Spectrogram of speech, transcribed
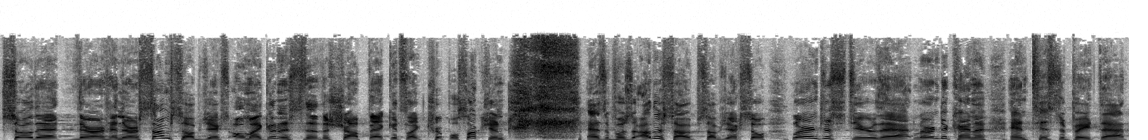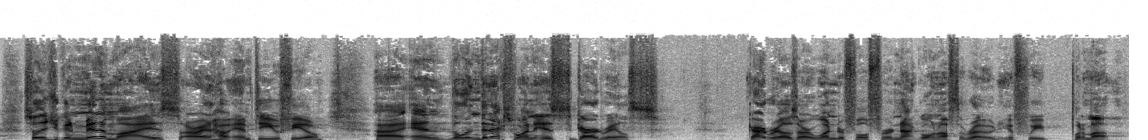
so that there are, and there are some subjects, oh my goodness, the, the shop vac gets like triple suction as opposed to other sub- subjects. So learn to steer that, learn to kind of anticipate that so that you can minimize, all right, how empty you feel. Uh, and the, the next one is guardrails. Guardrails are wonderful for not going off the road if we put them up.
